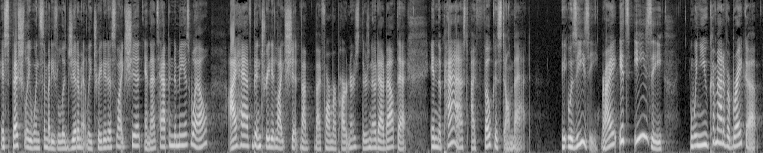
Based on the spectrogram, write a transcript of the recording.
especially when somebody's legitimately treated us like shit, and that's happened to me as well. I have been treated like shit by, by former partners. There's no doubt about that. In the past, I focused on that. It was easy, right? It's easy when you come out of a breakup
